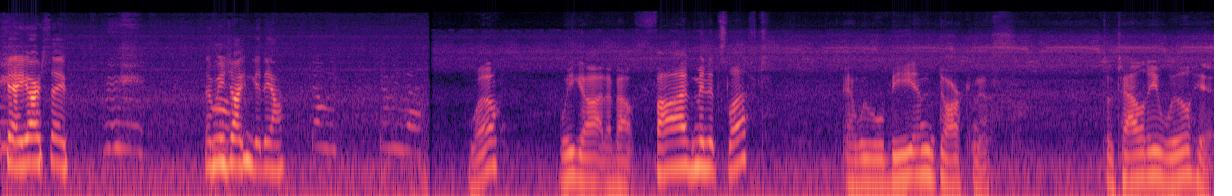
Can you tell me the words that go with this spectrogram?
Okay, you are safe. That means y'all can get down. Well, we got about five minutes left and we will be in darkness. Totality will hit.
